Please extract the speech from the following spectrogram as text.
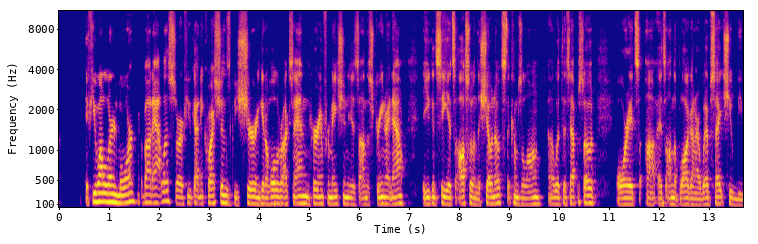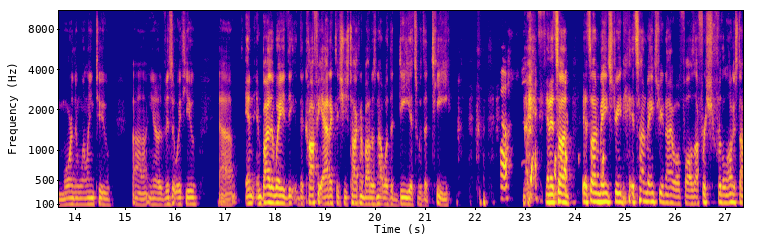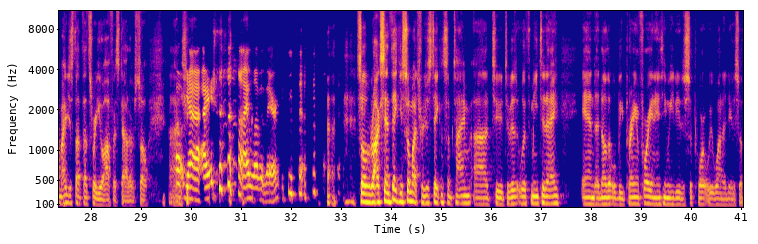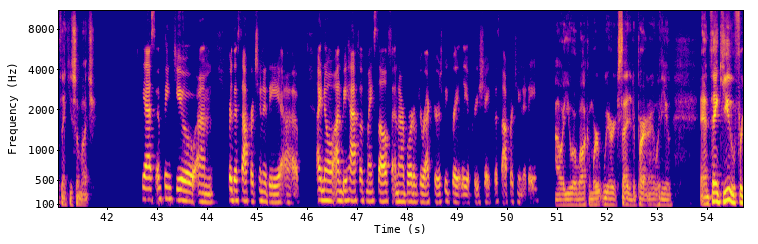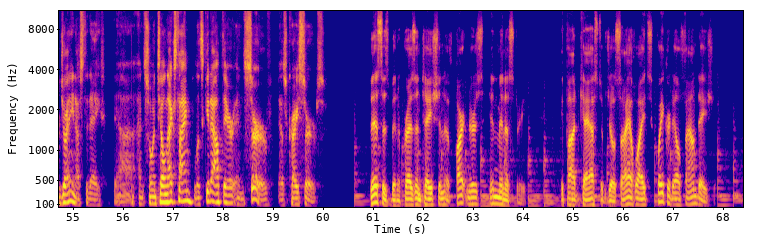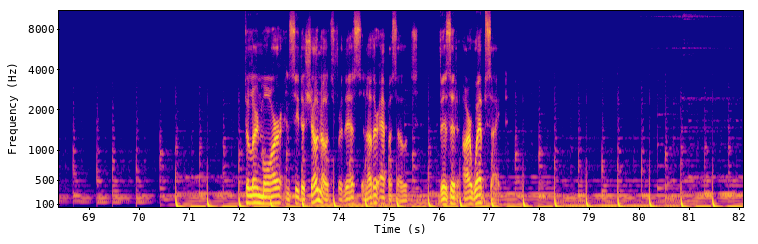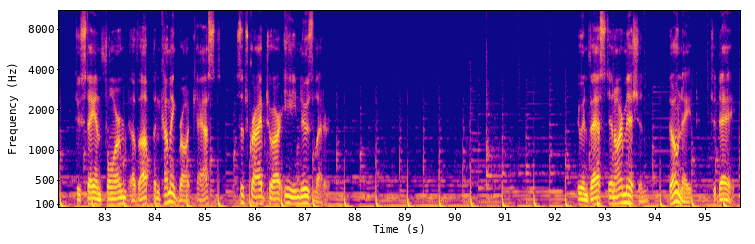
if you want to learn more about Atlas or if you've got any questions, be sure and get a hold of Roxanne. Her information is on the screen right now. You can see it's also in the show notes that comes along uh, with this episode, or it's uh, it's on the blog on our website. She would be more than willing to, uh, you know, visit with you. Um, and and by the way, the the coffee addict that she's talking about is not with a D; it's with a T. Oh, yes. and it's on it's on Main Street. It's on Main Street in Iowa Falls. For for the longest time, I just thought that's where you officed out of. So, uh, oh, she, yeah, I I love it there. so, Roxanne, thank you so much for just taking some time uh, to to visit with me today. And I know that we'll be praying for you and anything we do to support, we want to do. So, thank you so much. Yes, and thank you um, for this opportunity. Uh, I know on behalf of myself and our board of directors, we greatly appreciate this opportunity. Oh, you are welcome. We're, we're excited to partner with you. And thank you for joining us today. Uh, and so until next time, let's get out there and serve as Christ serves. This has been a presentation of Partners in Ministry, a podcast of Josiah White's Quakerdale Foundation. To learn more and see the show notes for this and other episodes, visit our website To stay informed of up and coming broadcasts, subscribe to our e newsletter. To invest in our mission, donate today.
